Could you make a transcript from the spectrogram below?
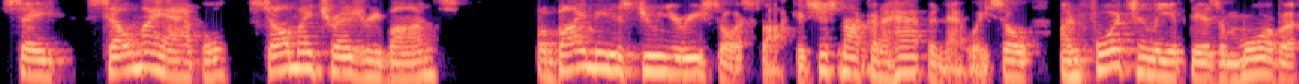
say, sell my Apple, sell my treasury bonds, but buy me this junior resource stock. It's just not going to happen that way. So unfortunately, if there's a more of a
